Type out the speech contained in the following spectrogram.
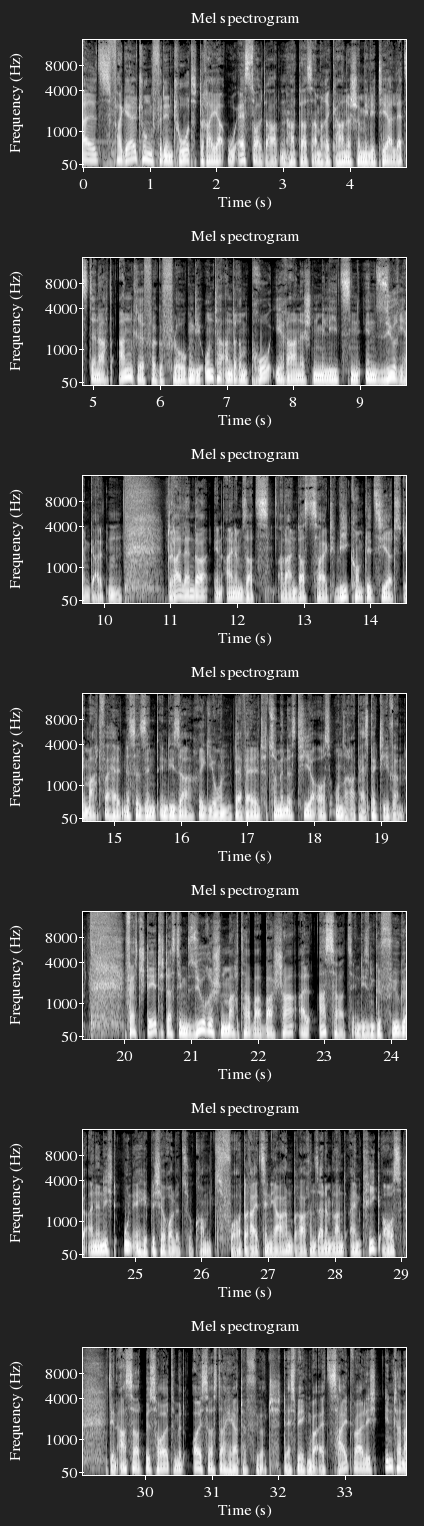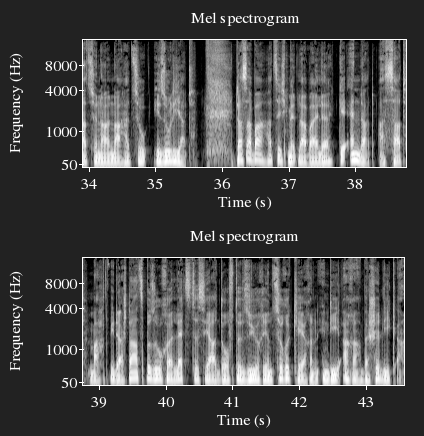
Als Vergeltung für den Tod dreier US-Soldaten hat das amerikanische Militär letzte Nacht Angriffe geflogen, die unter anderem pro-iranischen Milizen in Syrien galten. Drei Länder in einem Satz. Allein das zeigt, wie kompliziert die Machtverhältnisse sind in dieser Region der Welt, zumindest hier aus unserer Perspektive. Fest steht, dass dem syrischen Machthaber Bashar al-Assad in diesem Gefüge eine nicht unerhebliche Rolle zukommt. Vor 13 Jahren brach in seinem Land ein Krieg aus, den Assad bis heute mit äußerster Härte führt. Deswegen war er zeitweilig international nahezu isoliert. Das aber hat sich mittlerweile geändert. Assad macht wieder Staatsbesuche. Letztes Jahr durfte Syrien zurückkehren in die Arabische Liga.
